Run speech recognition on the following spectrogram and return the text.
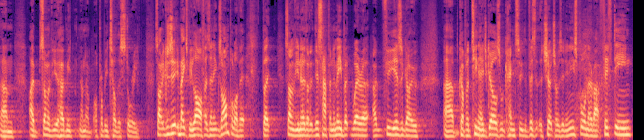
Um, I, some of you heard me, and I'll probably tell this story. Sorry, because it makes me laugh as an example of it. But some of you know that this happened to me. But where a, a few years ago, uh, a couple of teenage girls came to visit the church I was in in Eastbourne. They're about 15,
